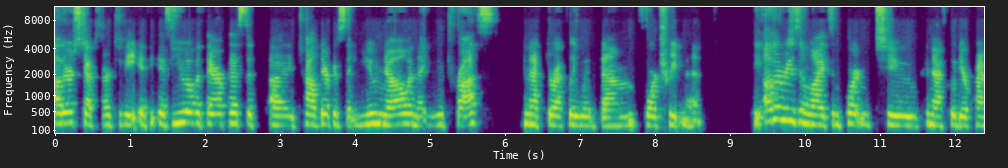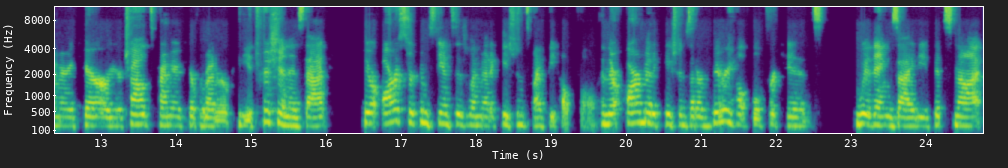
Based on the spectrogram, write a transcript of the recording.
Other steps are to be if, if you have a therapist, a, a child therapist that you know and that you trust, connect directly with them for treatment. The other reason why it's important to connect with your primary care or your child's primary care provider or pediatrician is that there are circumstances when medications might be helpful. And there are medications that are very helpful for kids with anxiety if it's not,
